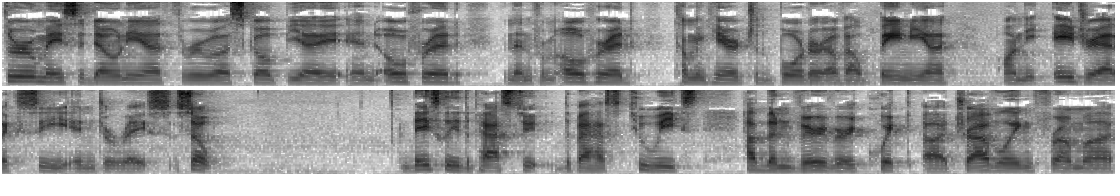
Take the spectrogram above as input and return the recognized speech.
through Macedonia, through uh, Skopje and Ohrid, and then from Ohrid coming here to the border of Albania on the Adriatic Sea in Durrës. So, basically, the past two the past two weeks have been very very quick uh, traveling from. Uh,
